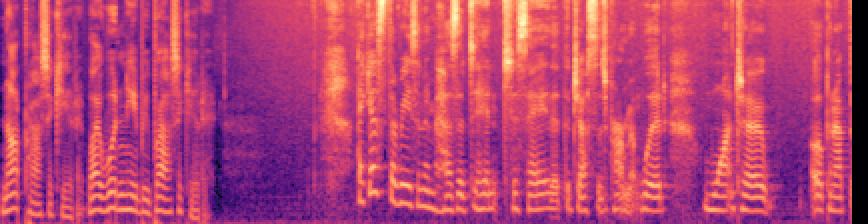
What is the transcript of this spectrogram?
not prosecuted? Why wouldn't he be prosecuted? I guess the reason I'm hesitant to say that the Justice Department would want to open up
